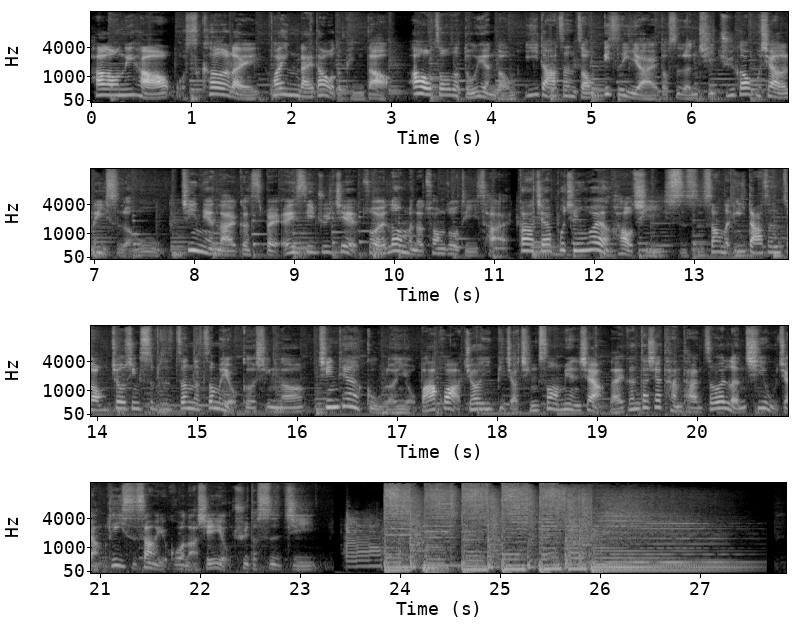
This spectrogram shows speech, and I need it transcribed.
Hello，你好，我是克雷，欢迎来到我的频道。澳洲的独眼龙伊达正宗一直以来都是人气居高不下的历史人物，近年来更是被 ACG 界作为热门的创作题材。大家不禁会很好奇，史实上的伊达正宗究竟是不是真的这么有个性呢？今天的古人有八卦，就要以比较轻松的面相来跟大家谈谈这位人气武将历史上有过哪些有趣的事迹。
